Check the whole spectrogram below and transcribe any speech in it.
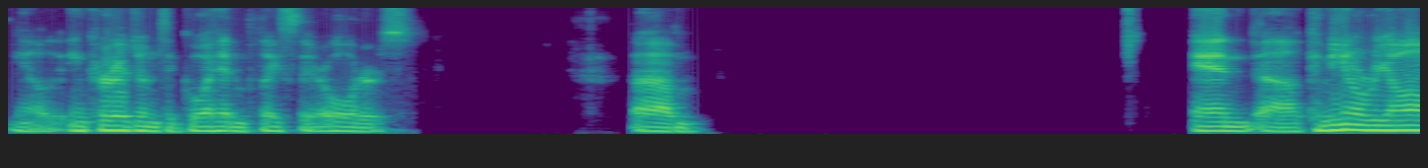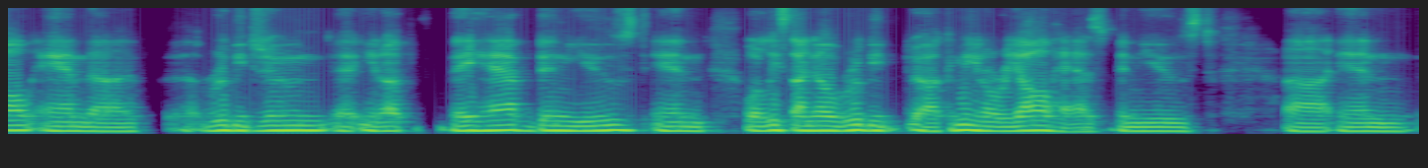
you know, encourage them to go ahead and place their orders. Um, and uh, Camino Real and uh, uh, Ruby June, uh, you know, they have been used in, or at least I know Ruby uh, Camino Real has been used uh, in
